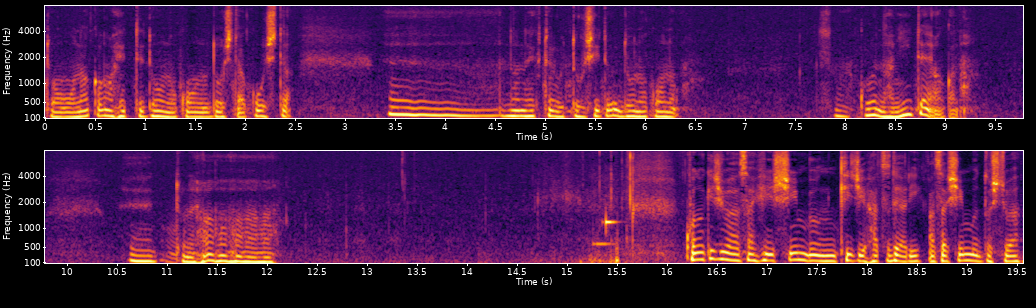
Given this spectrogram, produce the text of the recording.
と、お腹が減ってどうのこうの、どうした、こうした？えー、7ヘクタール売ってほしいと、どうのこうの。これは何言いたいんかな？えー、っとね、はははは。この記事は朝日新聞記事初であり、朝日新聞としては、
